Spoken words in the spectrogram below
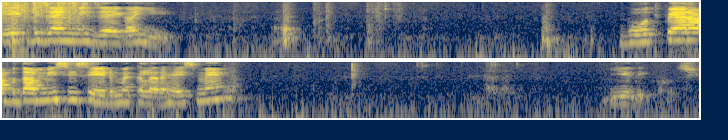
एक डिज़ाइन मिल जाएगा ये। बहुत प्यारा बदामी सी शेड में कलर है इसमें। ये देखो जी।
